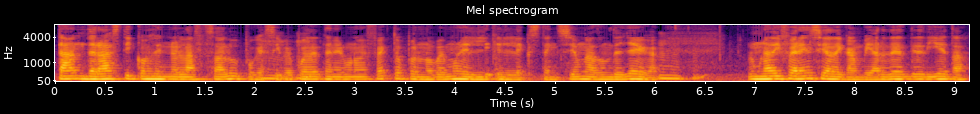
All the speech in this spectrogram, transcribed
tan drásticos en la salud, porque sí puede tener unos efectos, pero no vemos la extensión a dónde llega. Una diferencia de cambiar de, dieta,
